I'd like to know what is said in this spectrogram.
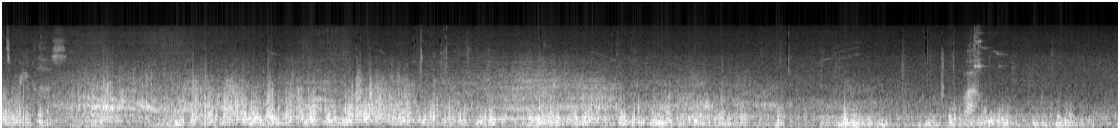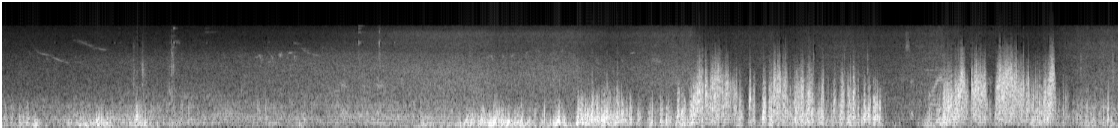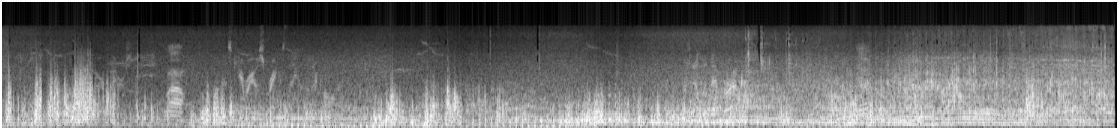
It's pretty close. Wow. Wow. This Camarillo Springs thing call it.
